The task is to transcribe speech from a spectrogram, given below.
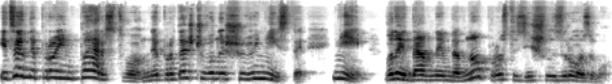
І це не про імперство, не про те, що вони шовіністи. Ні, вони давним-давно просто зійшли з розуму.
